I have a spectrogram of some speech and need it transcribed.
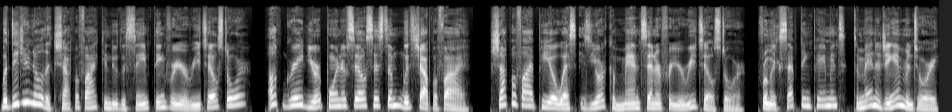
But did you know that Shopify can do the same thing for your retail store? Upgrade your point of sale system with Shopify. Shopify POS is your command center for your retail store. From accepting payments to managing inventory,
